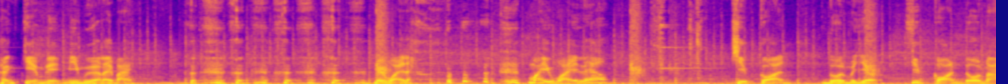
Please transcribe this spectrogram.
ทั้งเกมนี้มีมืออะไรบ้างไม่ไหวแล้ว ไม่ไหวแล้ว คลิปก่อนโดนมาเยอะ คลิปก่อนโดนมา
